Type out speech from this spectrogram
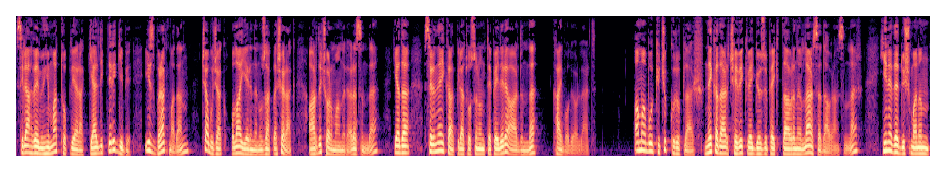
silah ve mühimmat toplayarak geldikleri gibi iz bırakmadan çabucak olay yerinden uzaklaşarak Ardıç ormanları arasında ya da Sreneyka platosunun tepeleri ardında kayboluyorlardı. Ama bu küçük gruplar ne kadar çevik ve gözü pek davranırlarsa davransınlar, yine de düşmanın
